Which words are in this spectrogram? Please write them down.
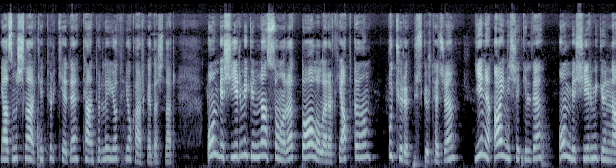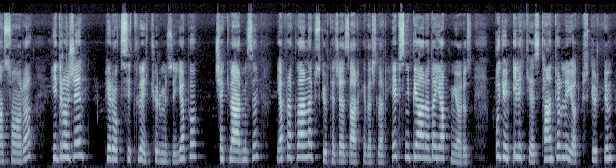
yazmışlar ki Türkiye'de tentürlü yod yok arkadaşlar. 15-20 günden sonra doğal olarak yaptığım bu kürü püskürteceğim. Yine aynı şekilde 15-20 günden sonra hidrojen peroksitli kürümüzü yapıp çeklerimizin yapraklarına püskürteceğiz arkadaşlar. Hepsini bir arada yapmıyoruz. Bugün ilk kez tentürlü yod püskürttüm.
